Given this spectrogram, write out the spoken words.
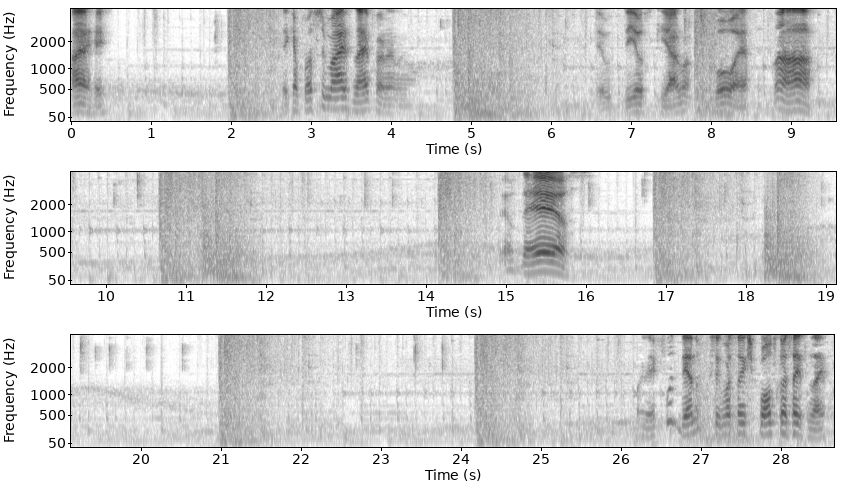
Ah, errei. Tem que aproximar a sniper, né? Meu Deus, que arma boa essa. Nossa! Meu Deus! Mas nem fudendo, consigo bastante ponto com essa sniper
